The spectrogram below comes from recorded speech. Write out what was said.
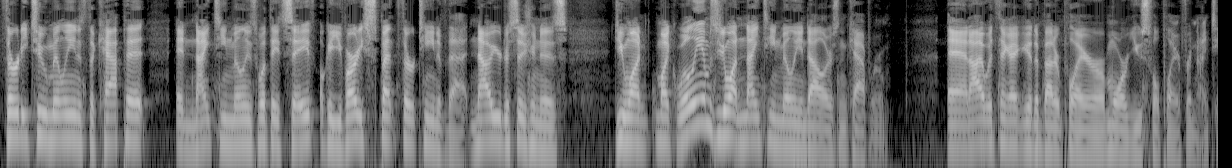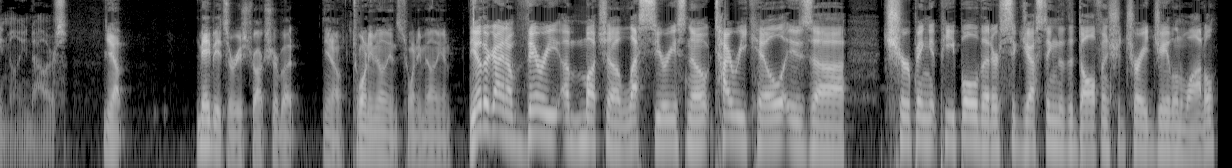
thirty-two million is the cap hit, and nineteen million is what they'd save. Okay, you've already spent thirteen of that. Now your decision is: do you want Mike Williams? do you want nineteen million dollars in cap room? And I would think I could get a better player or a more useful player for nineteen million dollars. Yep. Maybe it's a restructure, but you know, 20 million is 20 million. The other guy on a very uh, much uh, less serious note, Tyreek Hill is uh, chirping at people that are suggesting that the Dolphins should trade Jalen Waddle.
